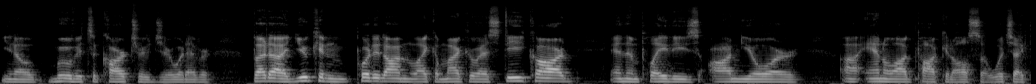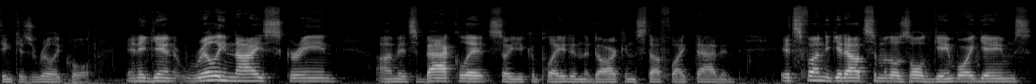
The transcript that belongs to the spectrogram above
you know, move it to cartridge or whatever. But uh, you can put it on like a micro SD card and then play these on your uh, Analogue Pocket also, which I think is really cool. And again, really nice screen. Um, it's backlit, so you could play it in the dark and stuff like that. And it's fun to get out some of those old Game Boy games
